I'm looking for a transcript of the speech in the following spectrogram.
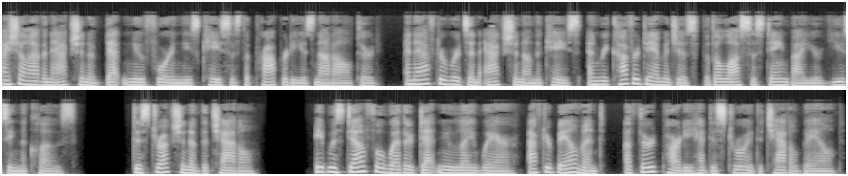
I shall have an action of detinue, for in these cases the property is not altered, and afterwards an action on the case and recover damages for the loss sustained by your using the clothes. Destruction of the chattel. It was doubtful whether detinue lay where, after bailment, a third party had destroyed the chattel bailed.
